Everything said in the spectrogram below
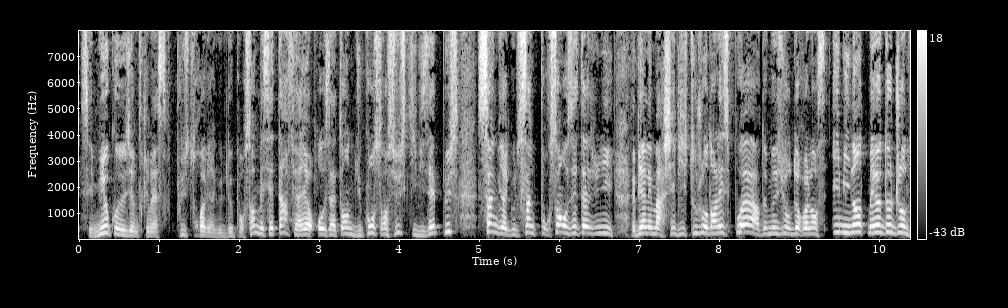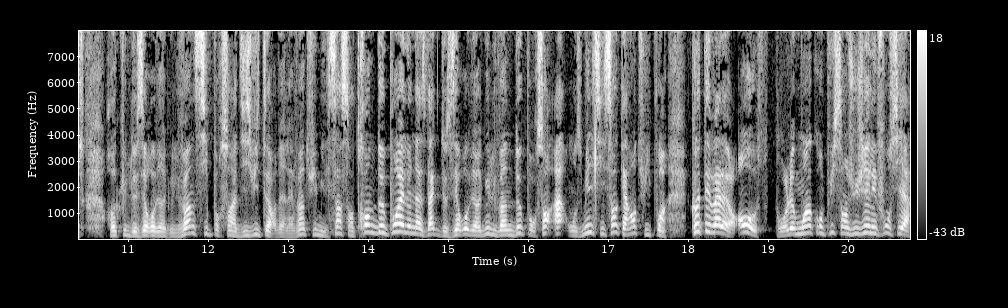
C'est mieux qu'au deuxième trimestre, plus 3,2%, mais c'est inférieur aux attentes du consensus qui visait plus 5,5% aux États-Unis. Eh bien, les marchés vivent toujours dans l'espoir de mesures de relance imminentes, mais le Dow Jones recule de 0,26% à 18h vers les 28 532 points et le Nasdaq de 0,22% à 11 648 points. Côté valeur, en hausse, pour le moins qu'on puisse en juger, les foncières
